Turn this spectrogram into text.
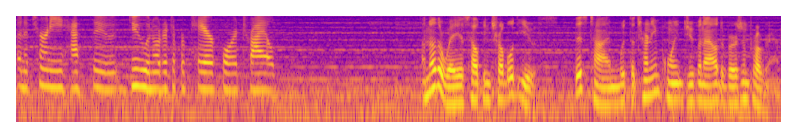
an attorney has to do in order to prepare for a trial. Another way is helping troubled youths, this time with the Turning Point Juvenile Diversion Program.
